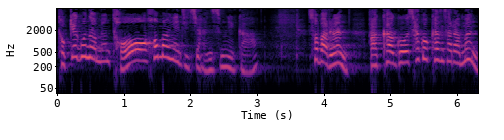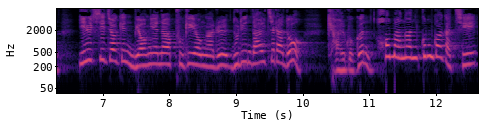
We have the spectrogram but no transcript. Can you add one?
더 깨고 나면 더 허망해지지 않습니까? 소발은 악하고 사곡한 사람은 일시적인 명예나 부귀영화를 누린다 할지라도 결국은 허망한 꿈과 같이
